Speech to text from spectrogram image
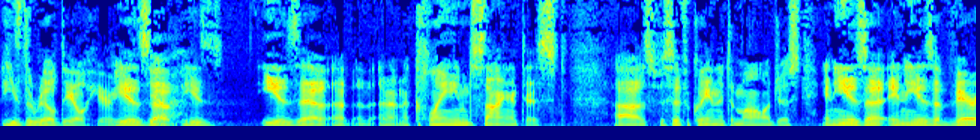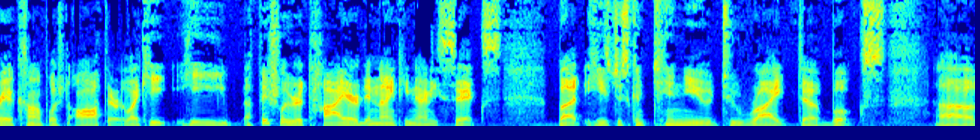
he's the real deal here. He is Yeah. uh, he's he is a, a, an acclaimed scientist. Uh, specifically an entomologist, and he is a and he is a very accomplished author. Like he he officially retired in 1996, but he's just continued to write uh, books uh,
